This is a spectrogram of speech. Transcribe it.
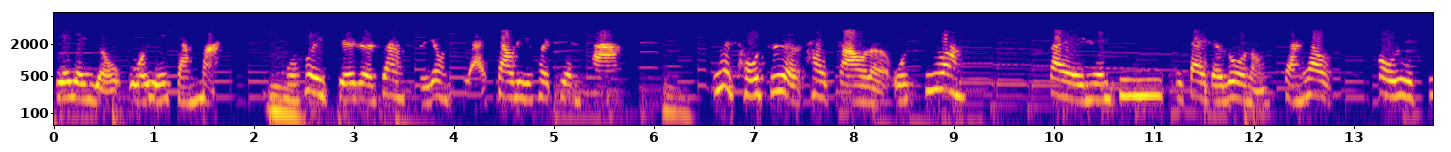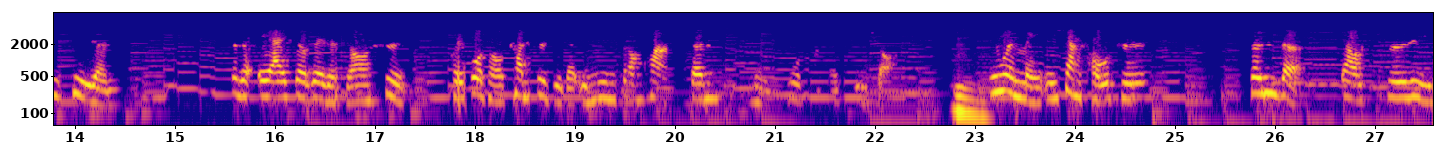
别人有我也想买。嗯。我会觉得这样使用起来效率会变差，嗯。因为投资额太高了。我希望在年轻一代的弱农想要购入机器人这个 AI 设备的时候，是回过头看自己的营运状况跟你牧场的需求，嗯。因为每一项投资真的要思虑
